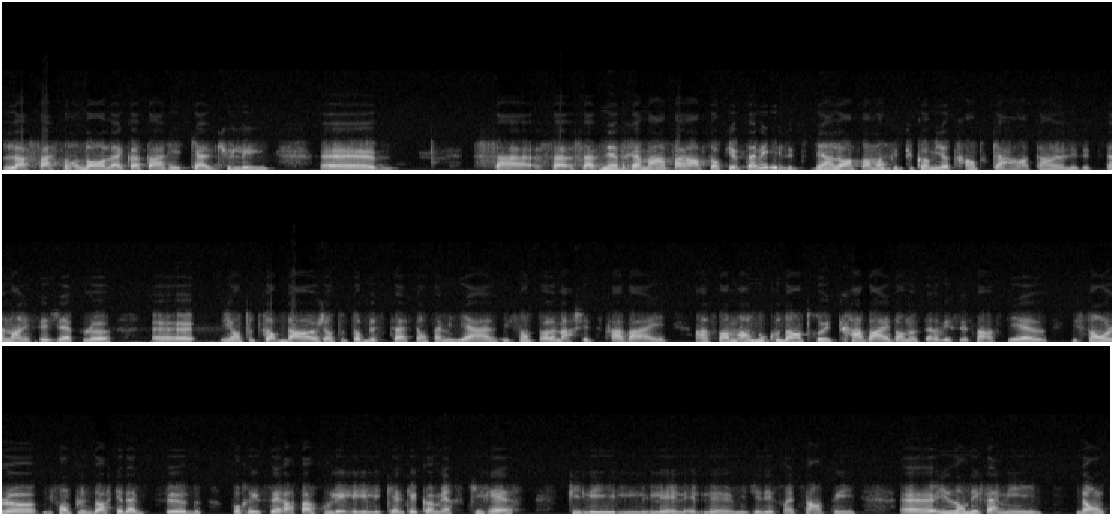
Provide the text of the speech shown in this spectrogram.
la façon dont la cotère est calculée, ça, ça, venait vraiment faire en sorte que, vous savez, les étudiants, là, en ce moment, c'est plus comme il y a 30 ou 40 ans. les étudiants dans les cégeps, là, euh, ils ont toutes sortes d'âges, ils ont toutes sortes de situations familiales, ils sont sur le marché du travail. En ce moment, beaucoup d'entre eux travaillent dans nos services essentiels. Ils sont là, ils font plus d'heures que d'habitude pour réussir à faire rouler les, quelques commerces qui restent, puis les, le milieu des soins de santé. Euh, ils ont des familles. Donc,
